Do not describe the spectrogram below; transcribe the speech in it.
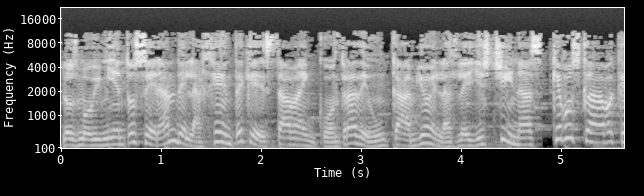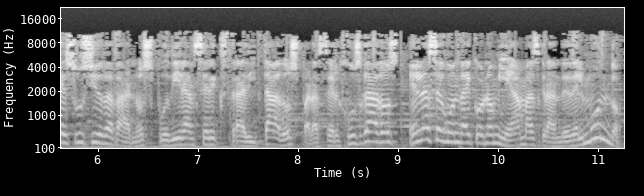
Los movimientos eran de la gente que estaba en contra de un cambio en las leyes chinas que buscaba que sus ciudadanos pudieran ser extraditados para ser juzgados en la segunda economía más grande del mundo.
